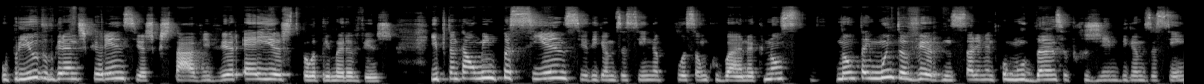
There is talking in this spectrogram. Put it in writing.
o período de grandes carências que está a viver é este pela primeira vez. E, portanto, há uma impaciência, digamos assim, na população cubana que não, se, não tem muito a ver necessariamente com mudança de regime, digamos assim,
